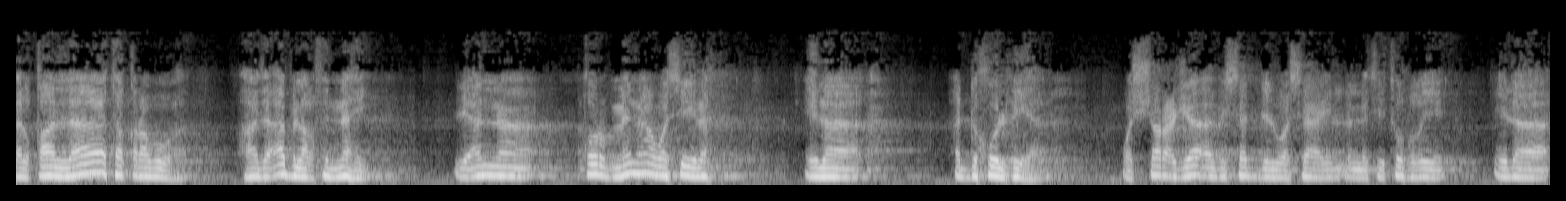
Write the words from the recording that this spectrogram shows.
بل قال لا تقربوها. هذا أبلغ في النهي لأن قرب منها وسيلة إلى الدخول فيها. والشرع جاء بسد الوسائل التي تفضي إلى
